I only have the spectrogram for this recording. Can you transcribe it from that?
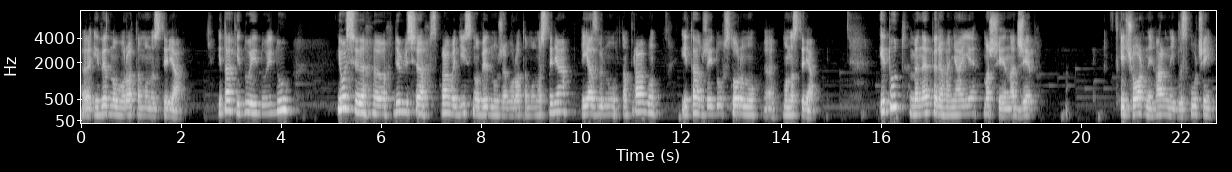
е, і видно ворота монастиря. І так іду, іду, іду. І ось е, е, дивлюся, справа дійсно видно вже ворота монастиря. І я звернув направо і так вже йду в сторону монастиря. І тут мене переганяє машина, джип. Такий чорний, гарний, блискучий.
